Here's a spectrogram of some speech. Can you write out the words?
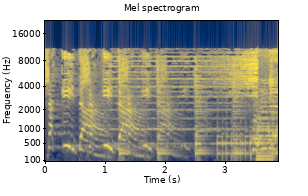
Shakita, Shakita, Shakita.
